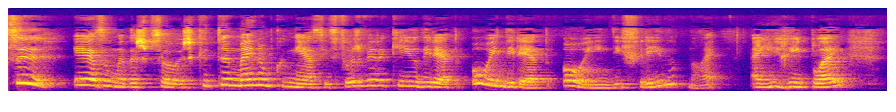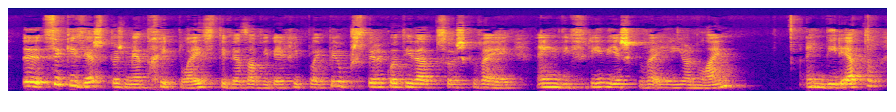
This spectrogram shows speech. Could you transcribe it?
Se és uma das pessoas que também não me conhece e se fores ver aqui o direto ou em direto ou em diferido, não é? Em replay, eh, se quiseres, depois mete replay, se estiveres a ouvir em replay, para eu perceber a quantidade de pessoas que vêm em diferido e as que vêm online, em direto.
